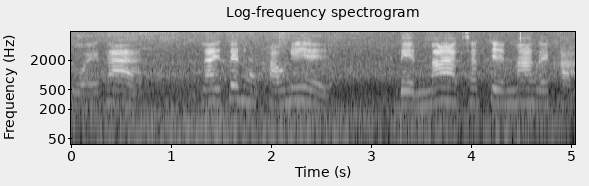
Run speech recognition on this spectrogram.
สวยค่ะ ลายเส้ นของเขานี่เด่นมากชัดเจนมากเลยค่ะ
